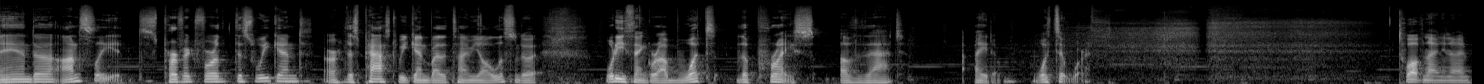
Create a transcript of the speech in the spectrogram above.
And uh, honestly, it's perfect for this weekend or this past weekend by the time y'all listen to it. What do you think, Rob? What's the price of that item? What's it worth? Twelve ninety nine.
